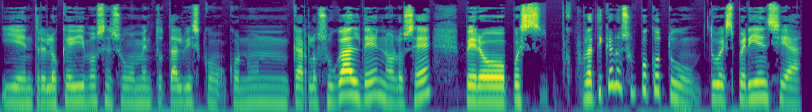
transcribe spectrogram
y entre lo que vimos en su momento tal vez con con, un Carlos Ugalde, no lo sé, pero pues platícanos un poco tu, tu experiencia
